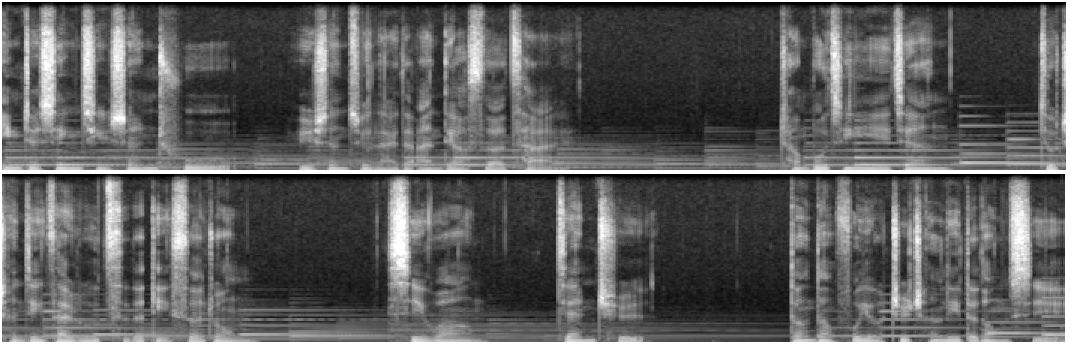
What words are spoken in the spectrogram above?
因着性情深处与生俱来的暗调色彩，常不经意间就沉浸在如此的底色中。希望、坚持等等富有支撑力的东西，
